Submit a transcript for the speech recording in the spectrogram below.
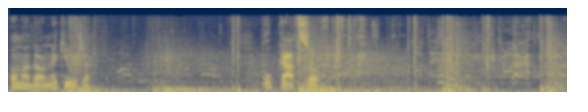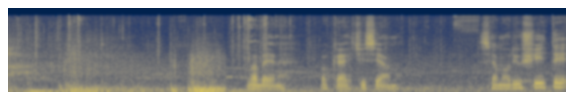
Oh madonna, è chiusa. Oh cazzo. Va bene. Ok, ci siamo. Siamo riusciti.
